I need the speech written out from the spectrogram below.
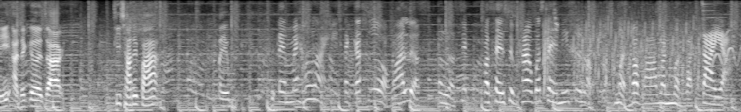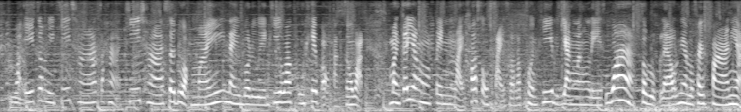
นี้อาจจะเกิดจากที่ชาร์จไฟฟ้าเต็มเต็มไม่เท่าไหร่ แต่ก็คือแบบว่าเหลือเหลือสิบเปอร์เซ็นต์สิบห้าเปอร์เซ็นต์นี่คือแบบเหมือนแบบว่ามันเหมือนวัดใจอะอืมว่าเอ๊ะจะมีที่ชาร์จจะหาที่ชาร์จสะดวกไหมในบริเวณที่ว่ากรุงเทพออกต่างจังหวัด มันก็ยังเป็นหลายข้อสงสัยสำหรับคนที่ยังลังเลว่าสรุปแล้วเนี่ยรถไฟฟ้าเนี่ย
